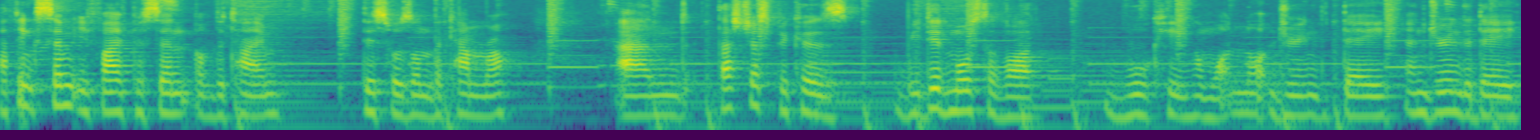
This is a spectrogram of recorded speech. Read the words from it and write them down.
I think 75% of the time this was on the camera and that's just because we did most of our walking and whatnot during the day and during the day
